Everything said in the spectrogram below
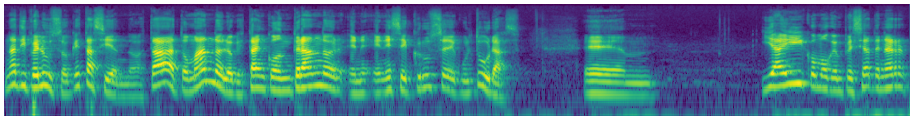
Nati Peluso, ¿qué está haciendo? Está tomando lo que está encontrando en, ese cruce de culturas. Eh, y ahí como que empecé a tener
